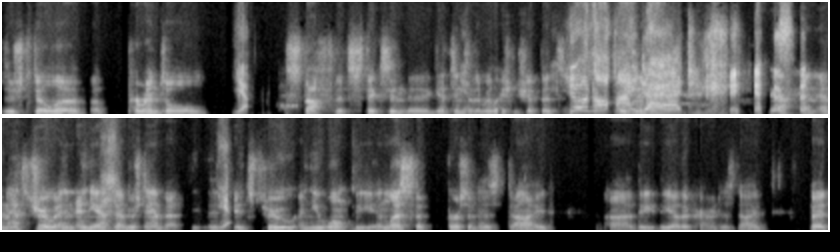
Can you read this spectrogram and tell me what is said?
there's still a, a parental stuff that sticks in the gets into yeah. the relationship that's you're not my dad yes. yeah and, and that's true and and you have to understand that it, yeah. it's true and you won't be unless the person has died uh, the the other parent has died but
